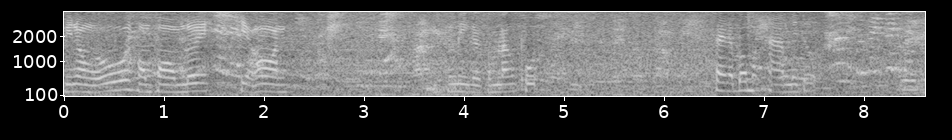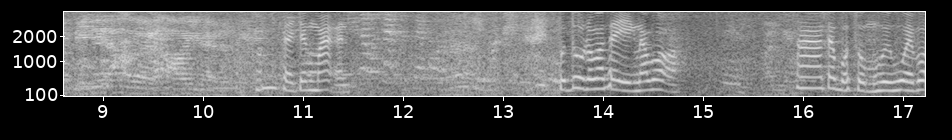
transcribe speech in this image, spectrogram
พี่น้องโอ้ยหอมๆเลยเพียอ่อนตรงนี้ก็กำลังพุด ใส่ระเบิดมะขามนี่ตัวใส่จังมากอันประตูเรามาใส่เองนะบ่ อ่าแต่บ่สมห่วยๆบ่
